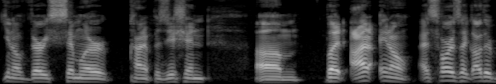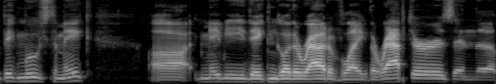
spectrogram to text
you know, very similar kind of position. Um, but I, you know, as far as like other big moves to make, uh, maybe they can go the route of like the Raptors and the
